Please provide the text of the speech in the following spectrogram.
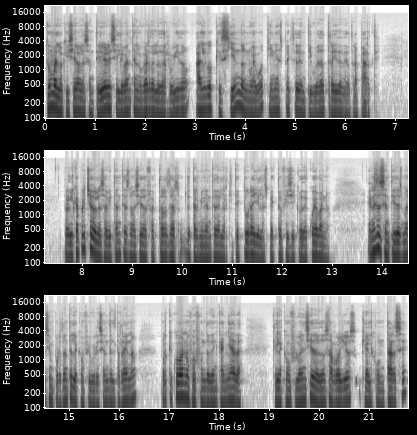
tumba lo que hicieron las anteriores y levanta en lugar de lo derruido algo que siendo nuevo tiene aspecto de antigüedad traída de otra parte. Pero el capricho de los habitantes no ha sido factor determinante de la arquitectura y el aspecto físico de Cuébano, en ese sentido es más importante la configuración del terreno, porque Cuébano fue fundada en cañada, que la confluencia de dos arroyos que al juntarse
